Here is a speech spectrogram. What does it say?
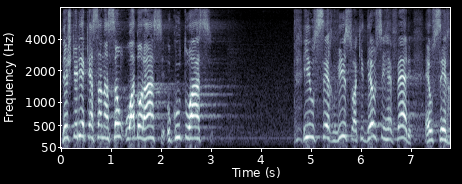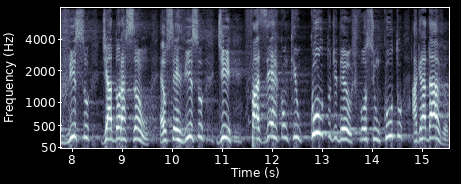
Deus queria que essa nação o adorasse, o cultuasse. E o serviço a que Deus se refere é o serviço de adoração, é o serviço de fazer com que o culto de Deus fosse um culto agradável.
